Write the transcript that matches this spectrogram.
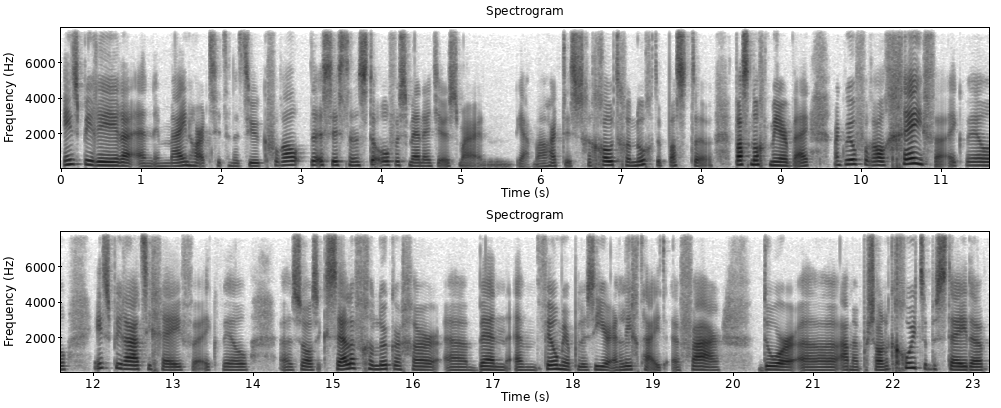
inspireren. En in mijn hart zitten natuurlijk vooral de assistants, de office managers. Maar ja, mijn hart is groot genoeg. Er past, uh, past nog meer bij. Maar ik wil vooral geven. Ik wil inspiratie geven. Ik wil, uh, zoals ik zelf gelukkiger uh, ben en veel meer plezier en lichtheid ervaar door aan mijn persoonlijke groei te besteden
